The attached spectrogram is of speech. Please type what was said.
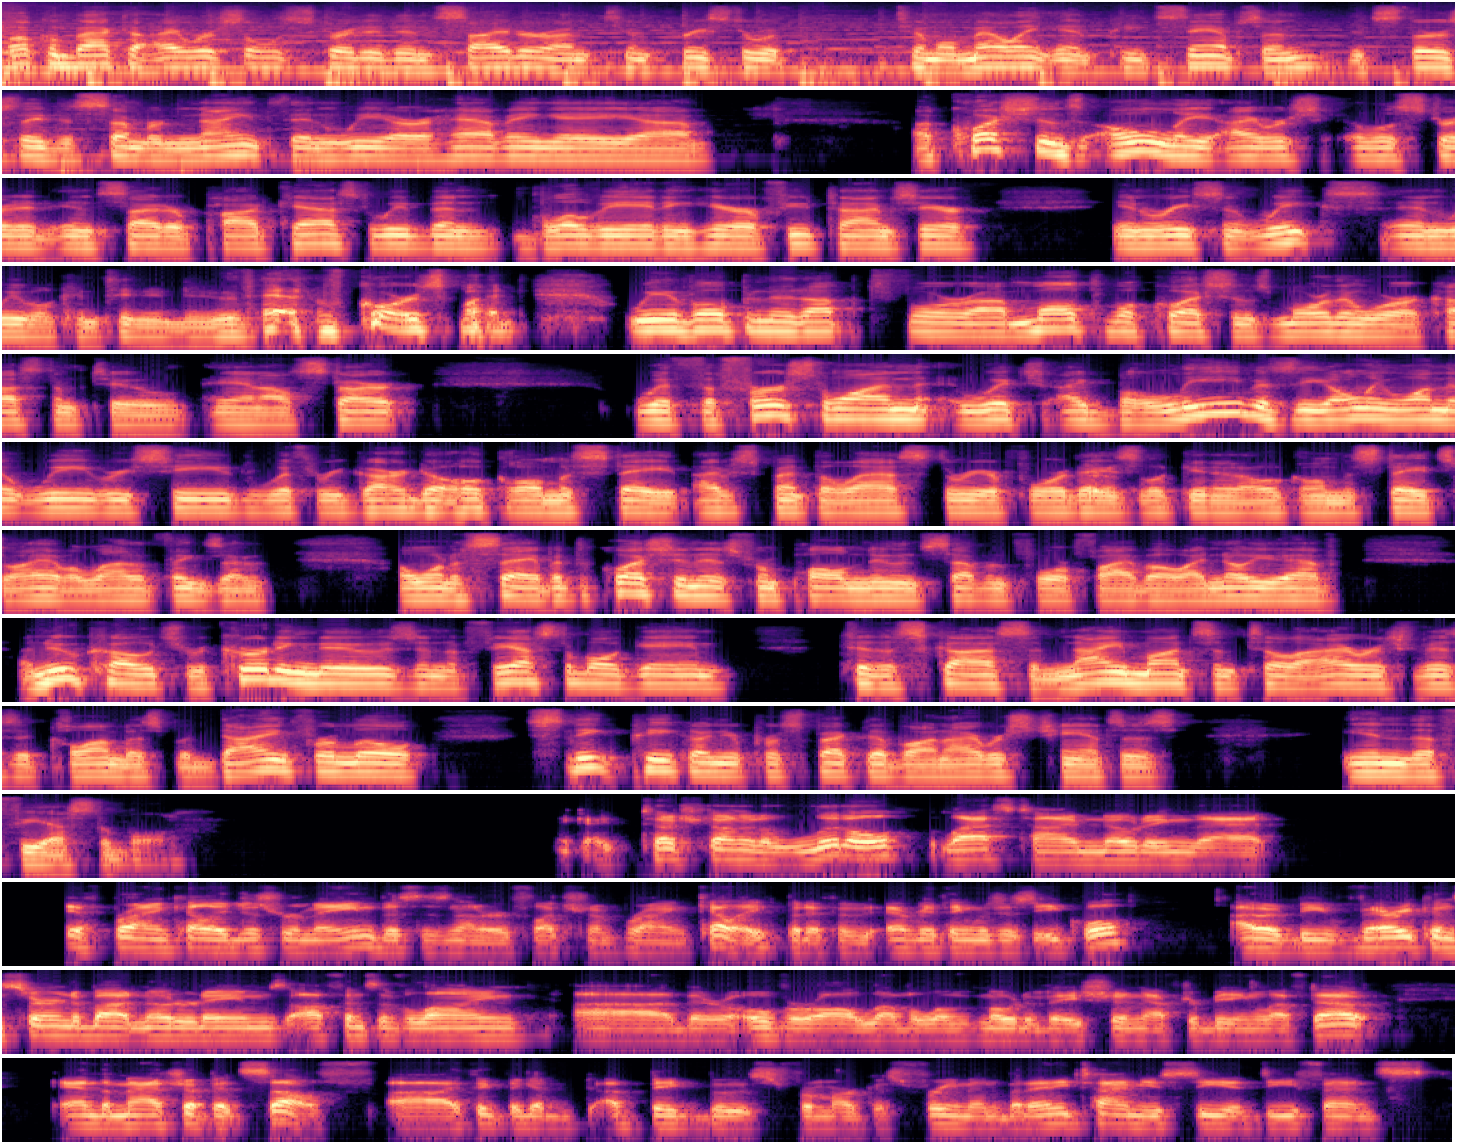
Welcome back to Irish Illustrated Insider. I'm Tim Prister with Tim O'Malley and Pete Sampson. It's Thursday, December 9th, and we are having a uh, a questions only Irish Illustrated Insider podcast. We've been bloviating here a few times here in recent weeks, and we will continue to do that, of course. But we have opened it up for uh, multiple questions, more than we're accustomed to. And I'll start with the first one, which I believe is the only one that we received with regard to Oklahoma State. I've spent the last three or four days looking at Oklahoma State, so I have a lot of things I, I want to say. But the question is from Paul Noon, 7450. I know you have a new coach, recruiting news, and the Fiesta Bowl game to discuss, and nine months until Irish visit Columbus, but dying for a little sneak peek on your perspective on Irish chances in the Fiesta Bowl. I think I touched on it a little last time, noting that if Brian Kelly just remained, this is not a reflection of Brian Kelly, but if everything was just equal, I would be very concerned about Notre Dame's offensive line, uh, their overall level of motivation after being left out, and the matchup itself. Uh, I think they get a big boost from Marcus Freeman. But anytime you see a defense,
